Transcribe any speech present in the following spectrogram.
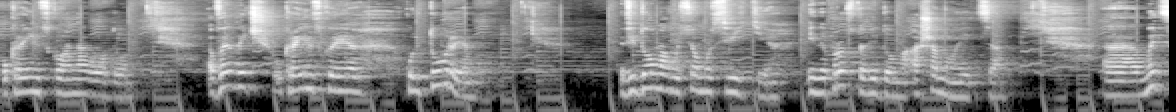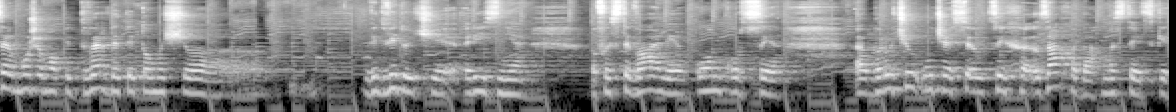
українського народу. Велич української культури відома в усьому світі. І не просто відома, а шанується. Е, Ми це можемо підтвердити, тому що е, відвідуючи різні фестивалі, конкурси, беручи участь у цих заходах мистецьких,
